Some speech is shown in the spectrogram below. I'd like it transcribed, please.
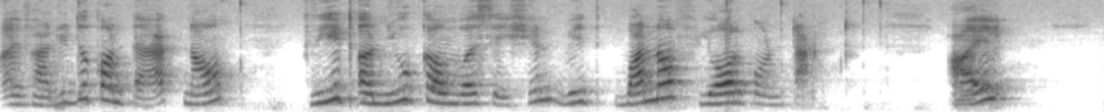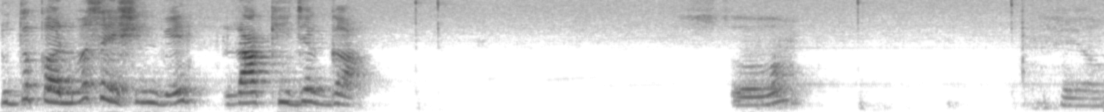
I've added the contact. Now create a new conversation with one of your contact. I'll do the conversation with Rakhi Jagga. So here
